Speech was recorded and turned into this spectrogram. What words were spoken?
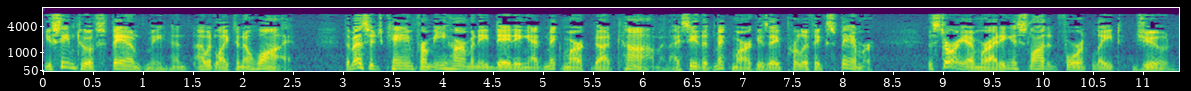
You seem to have spammed me, and I would like to know why. The message came from eHarmony Dating at Micmark.com, and I see that Micmark is a prolific spammer. The story I'm writing is slotted for late June.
